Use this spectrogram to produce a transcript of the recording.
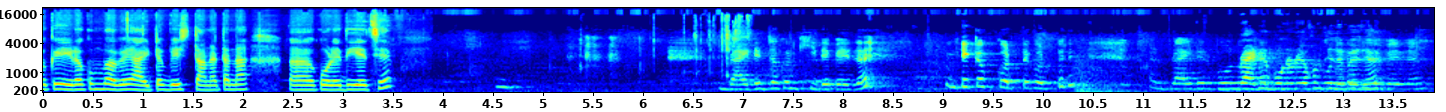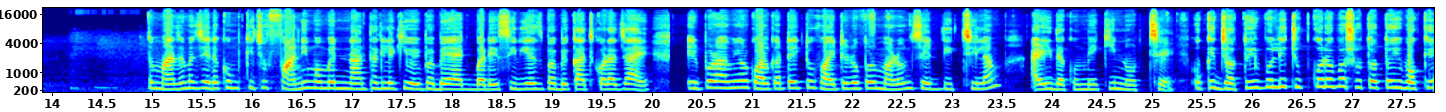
তোকে এরকমভাবে আইটা বেশ টানা টানা করে দিয়েছে। ব্রাইডের যখন খিদে পেয়ে যায় মেকআপ করতে করতে আর ব্রাইডের বোন ব্রাইডের বোনেরও যখন খুঁজে পেয়ে যায়। পেয়ে যায়। তো মাঝে মাঝে এরকম কিছু ফানি মোমেন্ট না থাকলে কি ওইভাবে একবারে সিরিয়াসভাবে কাজ করা যায়? এরপর আমি ওর কলকাতায় একটু হোয়াইটের ওপর মারুন সেট দিচ্ছিলাম আর এই দেখো মেয়ে কি নড়ছে। ওকে যতই বলি চুপ করে বসো ততই বকে।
